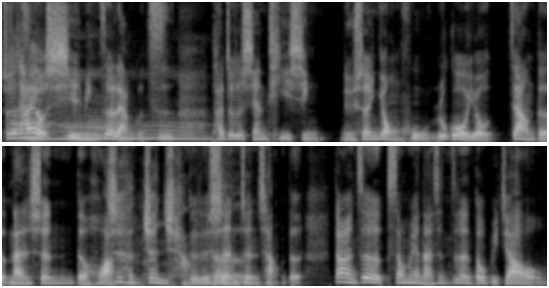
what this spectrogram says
就是他有写明这两个字，他就是先提醒女生用户，如果有这样的男生的话，是很正常，对对，是很正常的。当然，这上面的男生真的都比较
